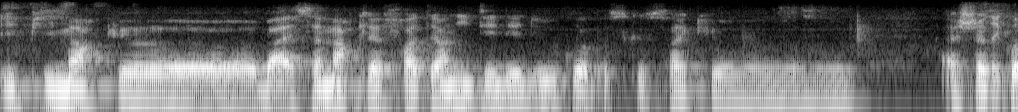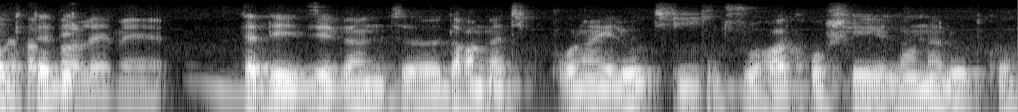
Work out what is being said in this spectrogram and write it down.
Et puis marque, euh, bah, ça marque la fraternité des deux, quoi, parce que c'est vrai que euh, à chaque fois que tu as, mais des, des events euh, dramatiques pour l'un et l'autre, ils sont toujours raccrochés l'un à l'autre, quoi.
